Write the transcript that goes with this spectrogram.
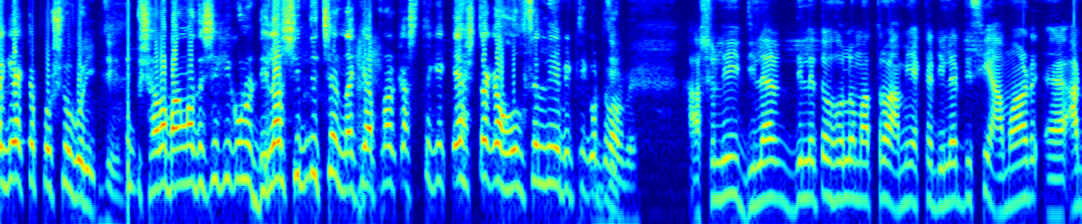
আগে একটা প্রশ্ন করি। সারা বাংলাদেশে কি কোনো ডিলারশিপ দিচ্ছেন নাকি আপনার কাছ থেকে ক্যাশ টাকা হোলসেল নিয়ে বিক্রি করতে পারবে? আসলে ডিলার দিলে তো হলো মাত্র আমি একটা ডিলার দিছি আমার আট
